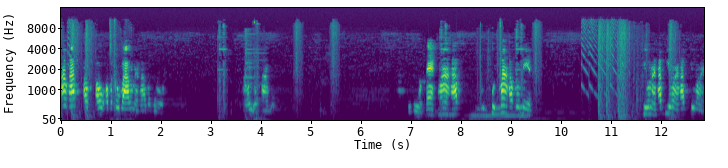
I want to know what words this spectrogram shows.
อ้าวครับ เอา เอา เอาประตูบังหน่อยครับประตูเอาอยู่ข้ามโอ้โหแตกมากครับ คุณมากครับโรเนต คิวหน่อยครับคิวหน่อยครับคิวหน่อย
